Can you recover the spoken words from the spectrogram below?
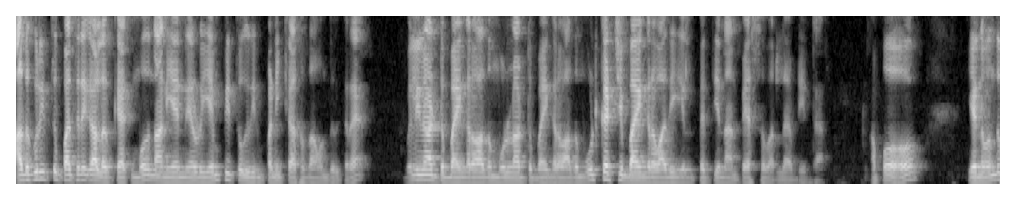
அது குறித்து பத்திரிகையாளர் கேட்கும்போது நான் என் என்னுடைய எம்பி தொகுதியின் பணிக்காக தான் வந்திருக்கிறேன். வெளிநாட்டு பயங்கரவாதம் உள்நாட்டு பயங்கரவாதம் உட்கட்சி பயங்கரவாதிகள் பற்றி நான் பேச வரல அப்படின்றார். அப்போது என்னை வந்து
